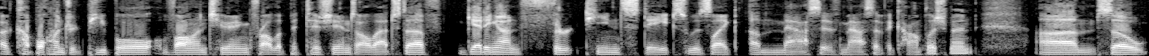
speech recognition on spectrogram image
a couple hundred people volunteering for all the petitions, all that stuff, getting on 13 states was like a massive, massive accomplishment. Um, so,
